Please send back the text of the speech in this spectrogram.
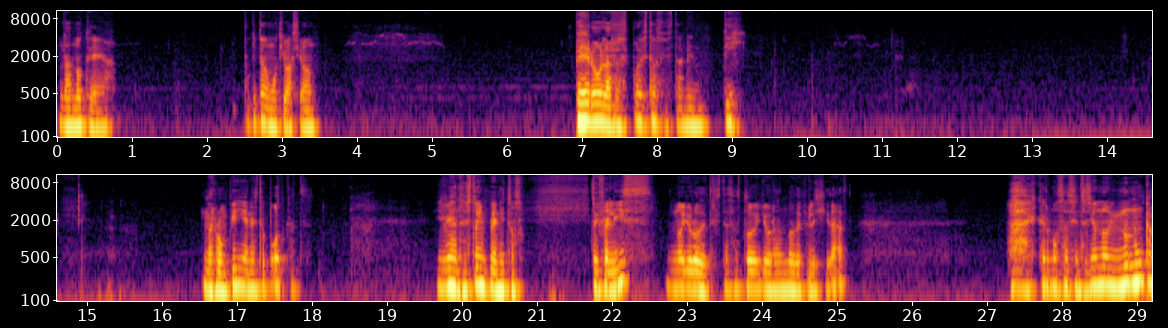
Dándote un poquito de motivación. Pero las respuestas están en ti. Me rompí en este podcast. Y vean, estoy en plenitud. Estoy feliz. No lloro de tristeza, estoy llorando de felicidad. Ay, qué hermosa sensación. No, nunca,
